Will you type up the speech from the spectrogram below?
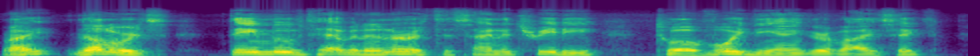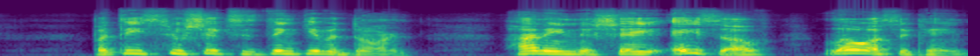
Right? In other words, they moved heaven and earth to sign a treaty to avoid the anger of Isaac, but these two shiksas didn't give a darn. Hani Neshe Esav lo asukim.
